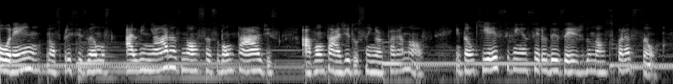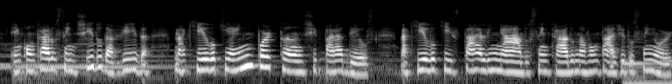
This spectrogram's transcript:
porém nós precisamos alinhar as nossas vontades à vontade do Senhor para nós. Então, que esse venha a ser o desejo do nosso coração encontrar o sentido da vida naquilo que é importante para Deus, naquilo que está alinhado, centrado na vontade do Senhor.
